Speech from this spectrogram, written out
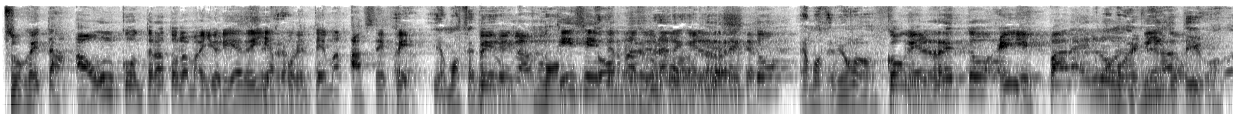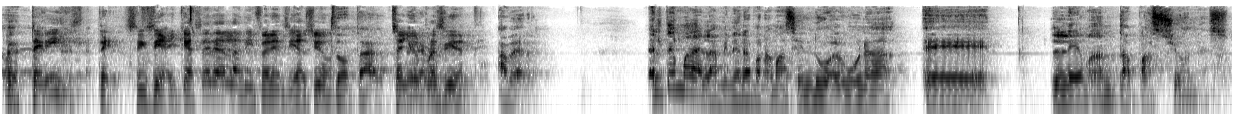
sujetas a un contrato, la mayoría de ellas por el tema ACP. Pero en la justicia internacional, en el resto, Hemos tenido con el resto, ey, es para el olvido. Triste. Sí, sí, hay que hacer la diferenciación. Total. Señor presidente. A ver, el tema de la minera Panamá, sin duda alguna, eh, levanta pasiones.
